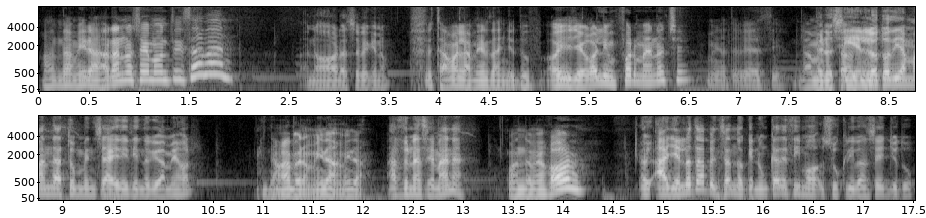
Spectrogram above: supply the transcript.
Anda, mira, ahora no se monetizaban. No, ahora se ve que no. Estamos en la mierda en YouTube. Oye, llegó el informe anoche. Mira, te voy a decir. Pero si el otro día mandaste un mensaje diciendo que iba mejor, No, pero mira, mira. hace una semana. ¿Cuándo mejor? Eh, Ayer lo estaba pensando, que nunca decimos suscríbanse en YouTube.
